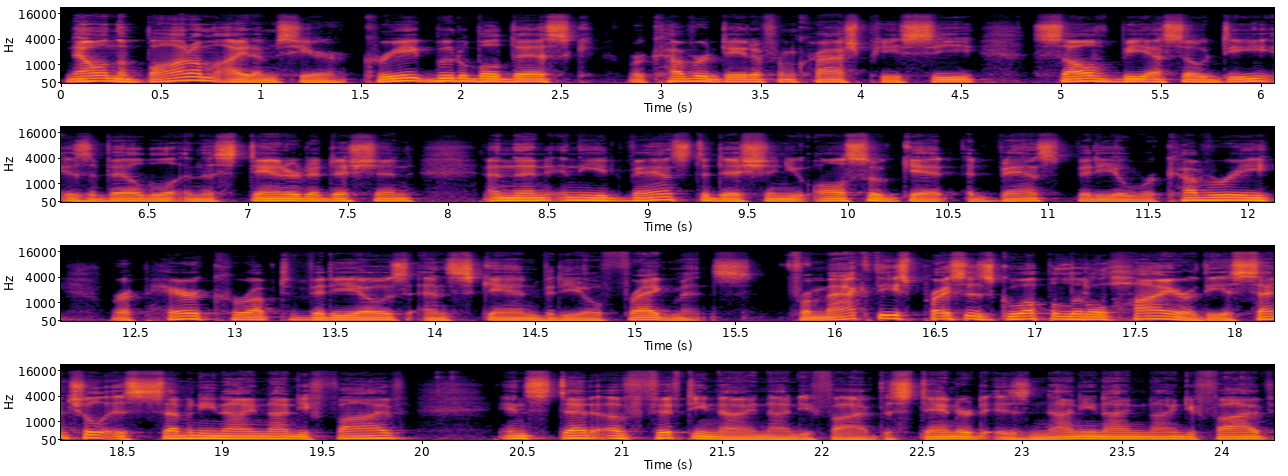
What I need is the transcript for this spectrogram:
Now on the bottom items here, create bootable disk, recover data from Crash PC, Solve BSOD is available in the standard edition, and then in the advanced edition, you also get advanced video recovery, repair corrupt videos, and scan video fragments. For Mac, these prices go up a little higher. The Essential is $79.95 instead of $59.95. The Standard is $99.95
